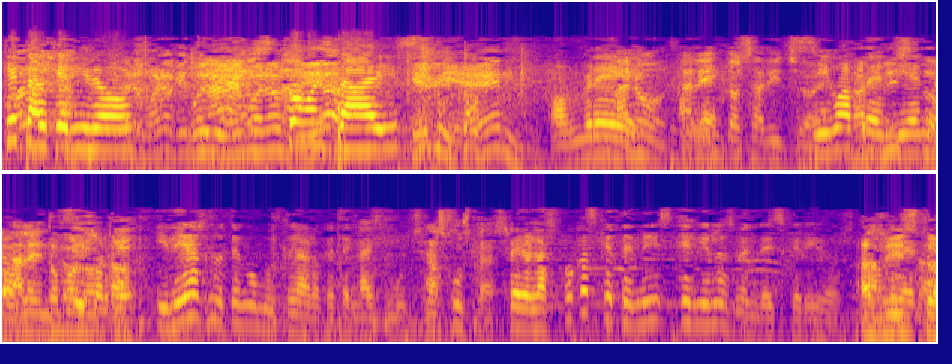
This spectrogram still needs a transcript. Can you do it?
¿Qué tal, queridos? Bueno, ¿qué Muy bien, buenos ¿Cómo días. estáis? Qué bien. Hombre, Manu, hombre, talentos ha dicho. ¿eh? sigo ¿Has aprendiendo. Sí, porque ideas no tengo muy claro que tengáis muchas. Las justas. Pero las pocas que tenéis, qué bien las vendéis, queridos. Has Hombre, visto,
